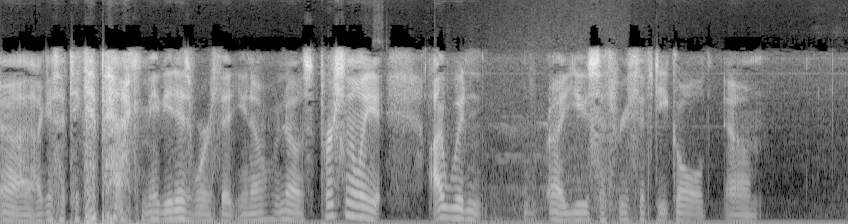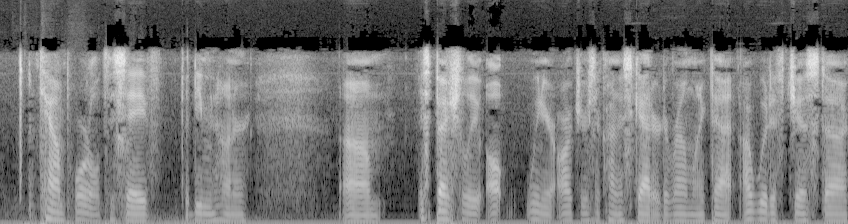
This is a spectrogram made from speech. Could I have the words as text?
uh, I guess I take that back. Maybe it is worth it, you know? Who knows? Personally, I wouldn't uh, use a 350 gold um, town portal to save the Demon Hunter. Um, especially all, when your archers are kind of scattered around like that. I would have just uh,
